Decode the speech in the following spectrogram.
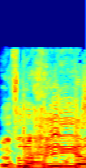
افرحي يا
